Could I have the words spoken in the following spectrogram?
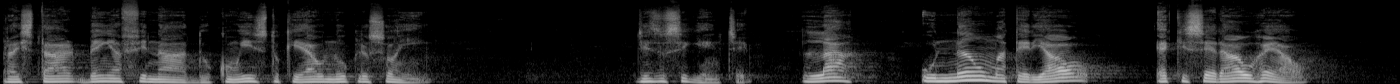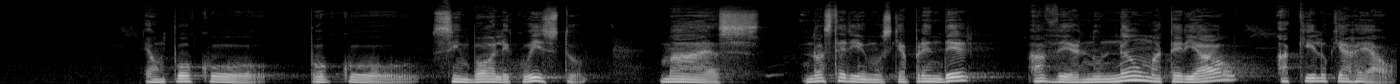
para estar bem afinado com isto que é o núcleo soim? Diz o seguinte: lá o não material é que será o real. É um pouco, pouco simbólico isto, mas nós teríamos que aprender a ver no não material aquilo que é real.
